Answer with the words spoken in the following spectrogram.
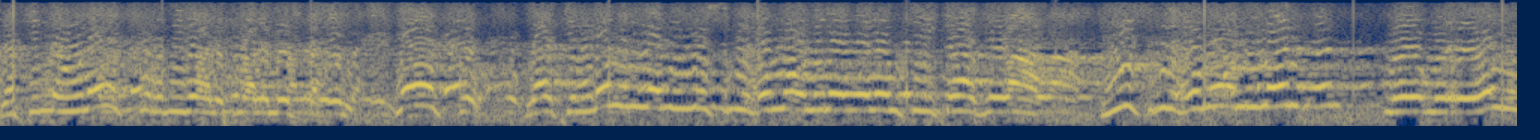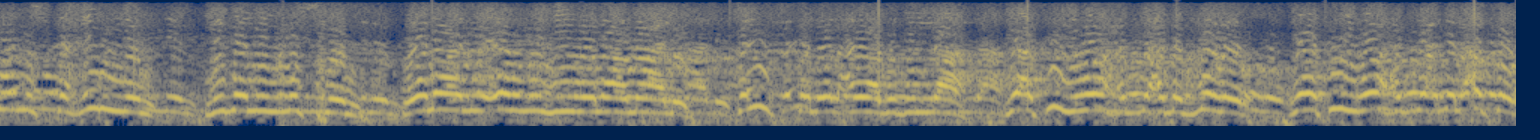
لكنه لا يكفر بذلك ما لم يستحل. لا يكفر. لكن من الذي يصبح مؤمنا وينفي كافرا؟ يصبح مؤمنا غير مستحل لدم المسلم ولا لعرضه ولا ماله. فيسكن والعياذ بالله. يأتيه واحد بعد الظهر يأتيه واحد بعد العصر.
